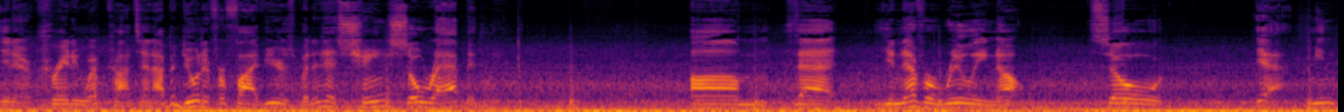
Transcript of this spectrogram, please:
you know creating web content. I've been doing it for five years, but it has changed so rapidly um, that you never really know. So, yeah, I mean,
